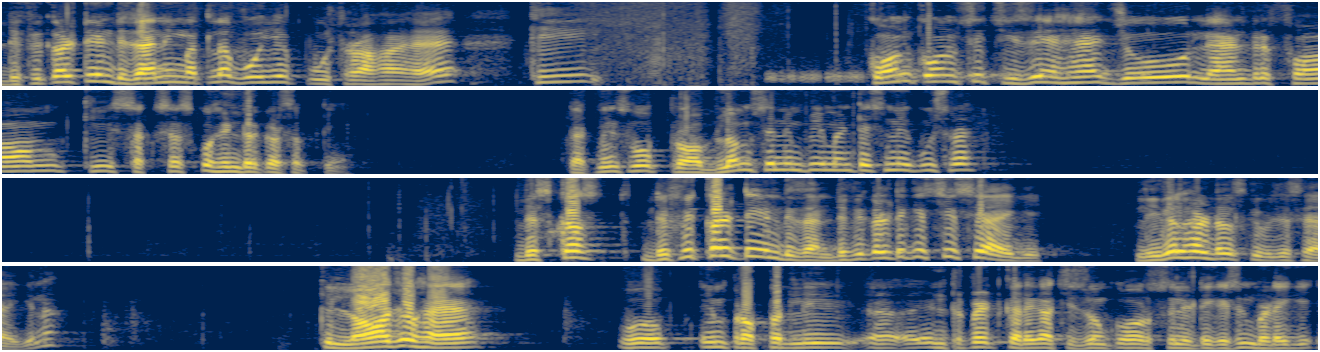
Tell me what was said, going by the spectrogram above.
डिफिकल्टी इन डिज़ाइनिंग मतलब वो ये पूछ रहा है कि कौन कौन सी चीज़ें हैं जो लैंड रिफॉर्म की सक्सेस को हिंडर कर सकती हैं। दैट मीन्स वो प्रॉब्लम्स इन इंप्लीमेंटेशन नहीं पूछ रहा है। Discuss difficulty in design. Difficulty किस चीज़ से आएगी? लीगल हर्डल्स की वजह से आएगी ना? कि लॉ जो है, वो इम्प्रॉपरली इंटरप्रेट करेगा चीज़ों को और उससे लिटिगेशन बढ़ेगी।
